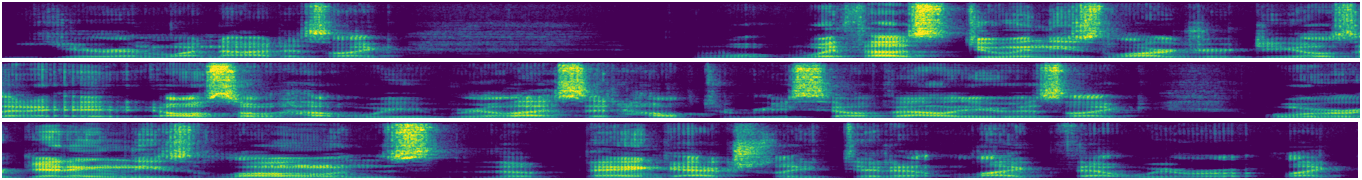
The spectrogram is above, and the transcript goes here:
year and whatnot is like w- with us doing these larger deals and it also helped we realized it helped resale value is like when we were getting these loans the bank actually didn't like that we were like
